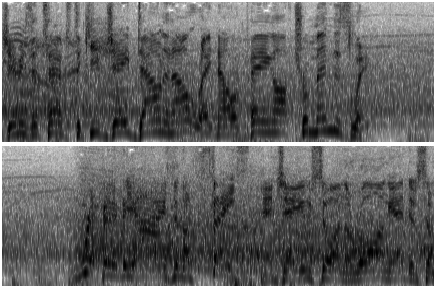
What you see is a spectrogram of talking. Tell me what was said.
Jimmy's attempts to keep Jey down and out right now are paying off tremendously. Ripping at the eyes and the face. And Jey Uso on the wrong end of some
